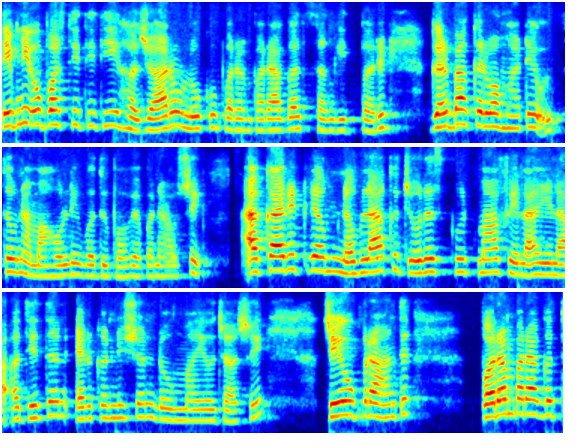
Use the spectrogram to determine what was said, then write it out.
તેમની ઉપસ્થિતિથી હજારો લોકો પરંપરાગત સંગીત પર ગરબા કરવા માટે ઉત્સવના માહોલને વધુ ભવ્ય બનાવશે. આ કાર્યક્રમ નવ લાખ ચોરસ ફૂટમાં ફેલાયેલા અદ્યતન એર કન્ડિશન ડોમમાં યોજાશે. જે ઉપરાંત પરંપરાગત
